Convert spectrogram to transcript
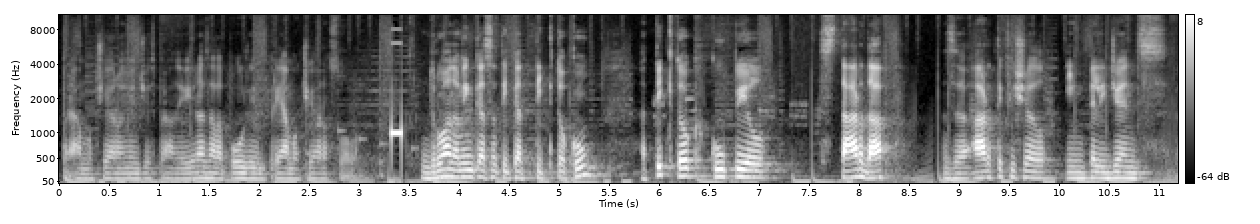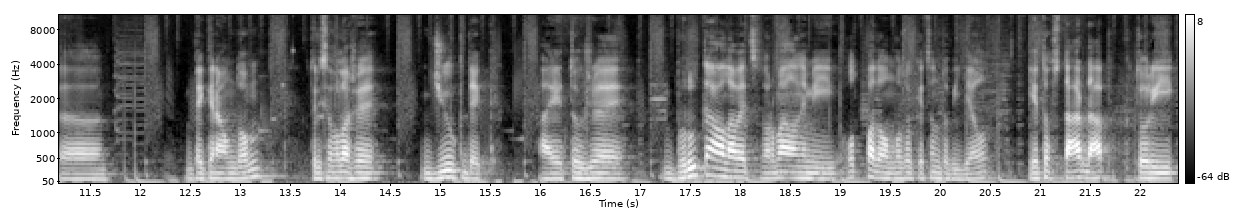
Priamo čiaro, neviem, či je správny výraz, ale použijem priamo čiaro slovo. Druhá novinka sa týka TikToku. A TikTok kúpil startup, s Artificial Intelligence uh, backgroundom, ktorý sa volá, že Duke Deck. A je to, že brutálna vec, normálne mi odpadol mozog, keď som to videl. Je to startup, ktorý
